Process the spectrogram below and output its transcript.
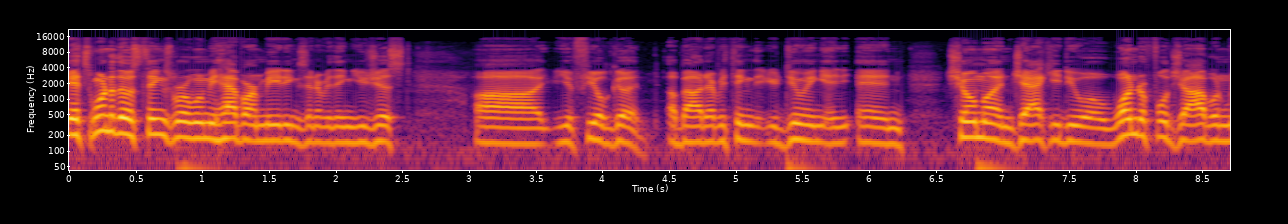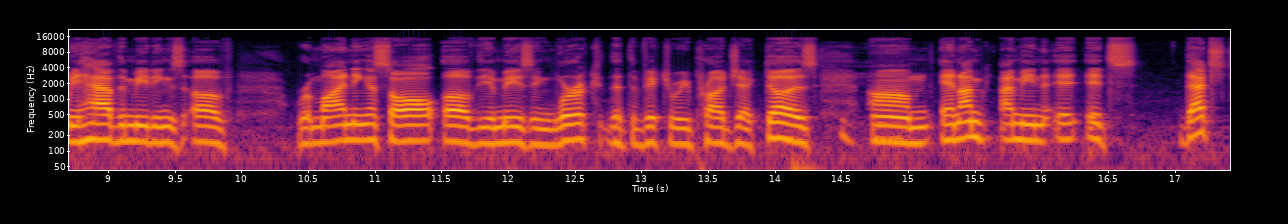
it's one of those things where when we have our meetings and everything, you just uh, you feel good about everything that you're doing, and, and Chioma and Jackie do a wonderful job when we have the meetings of reminding us all of the amazing work that the Victory Project does. Um, and I'm, I mean, it, it's that's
